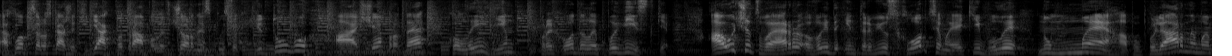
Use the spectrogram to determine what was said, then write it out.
Хлопці розкажуть, як потрапили в чорний список Ютубу, а ще про те, коли їм приходили повістки. А у четвер вийде інтерв'ю з хлопцями, які були ну мега популярними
